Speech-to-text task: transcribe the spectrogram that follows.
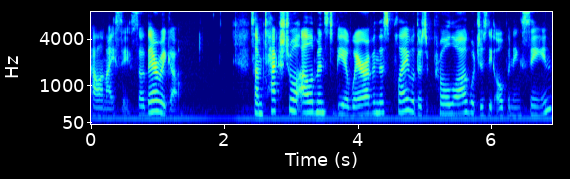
Polynices. So there we go. Some textual elements to be aware of in this play. Well, there's a prologue, which is the opening scene.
